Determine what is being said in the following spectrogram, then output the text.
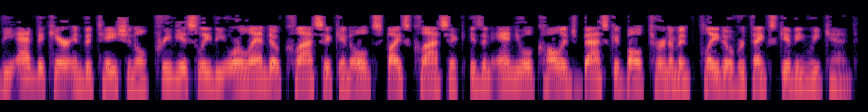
The Advocare Invitational previously the Orlando Classic and Old Spice Classic is an annual college basketball tournament played over Thanksgiving weekend.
